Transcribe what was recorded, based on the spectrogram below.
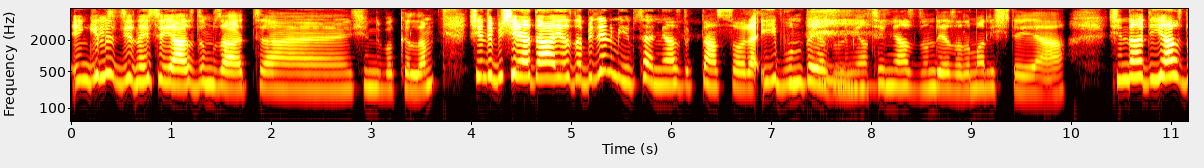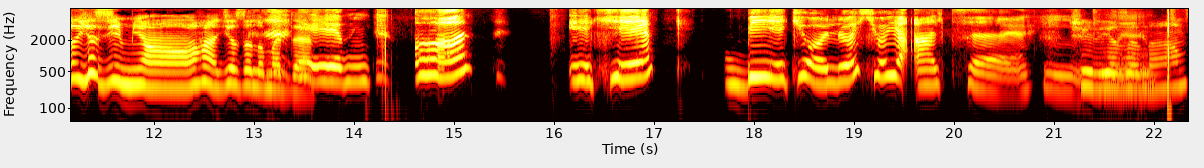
İngilizce neyse yazdım zaten. Şimdi bakalım. Şimdi bir şeye daha yazabilir miyim sen yazdıktan sonra? İyi bunu da yazalım ya. Senin yazdığını da yazalım al işte ya. Şimdi hadi yaz da yazayım ya. Ha yazalım hadi. Ee, on, iki, bir, iki olur. Şöyle altı. Şöyle yazalım.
